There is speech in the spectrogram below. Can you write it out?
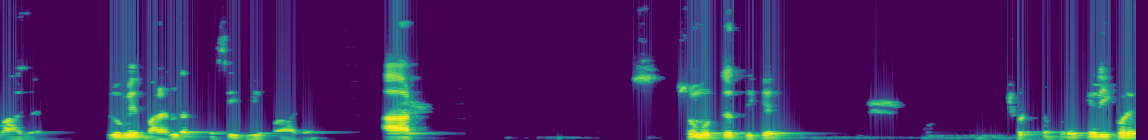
পাওয়া যায়, রুমের বারান্দা থেকে সি ভিউ পাওয়া যায়। আর সমুদ্রের দিকে ছোট্ট করে কেরি করে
